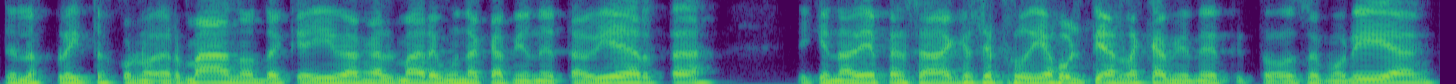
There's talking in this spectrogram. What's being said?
los pleitos con los hermanos, de que iban al mar en una camioneta abierta y que nadie pensaba que se podía voltear la camioneta y todos se morían,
